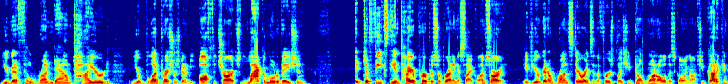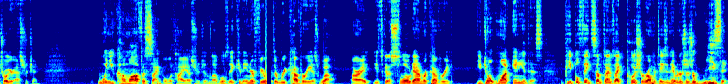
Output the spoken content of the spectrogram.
You're gonna feel run down, tired. Your blood pressure is gonna be off the charts. Lack of motivation. It defeats the entire purpose of running a cycle. I'm sorry. If you're going to run steroids in the first place, you don't want all of this going on. So you've got to control your estrogen. When you come off a cycle with high estrogen levels, it can interfere with the recovery as well. All right? It's going to slow down recovery. You don't want any of this. People think sometimes I push aromatase inhibitors. There's a reason.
